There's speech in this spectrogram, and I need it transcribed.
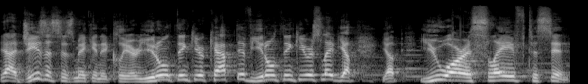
Yeah, Jesus is making it clear. You don't think you're captive? You don't think you're a slave? Yep, yep. You are a slave to sin.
